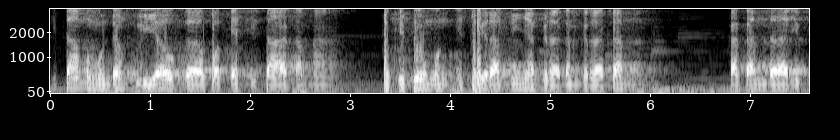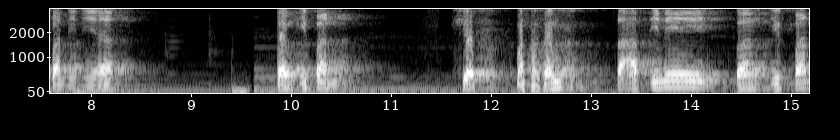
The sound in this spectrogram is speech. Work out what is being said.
kita mengundang beliau ke podcast kita karena begitu menginspirasinya gerakan-gerakan Kakanda Ivan ini ya. Bang Ivan, Siap Mas Hasan? saat ini Bang Ivan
